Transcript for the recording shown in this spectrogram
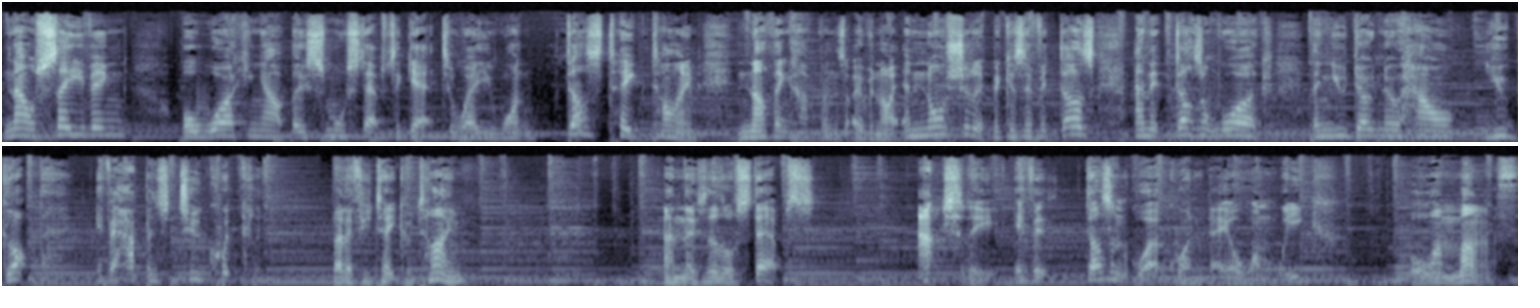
Now, saving or working out those small steps to get to where you want does take time. Nothing happens overnight, and nor should it, because if it does and it doesn't work, then you don't know how you got there if it happens too quickly. But if you take your time and those little steps, actually, if it doesn't work one day or one week or one month,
